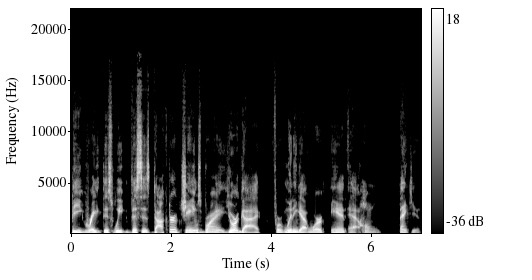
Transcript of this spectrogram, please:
Be great this week. This is Dr. James Bryant, your guide for winning at work and at home. Thank you.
